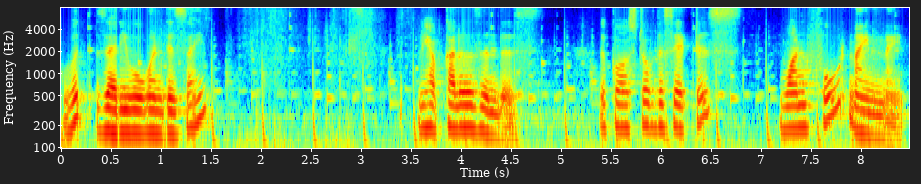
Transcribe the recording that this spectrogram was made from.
with zari woven design we have colors in this. The cost of the set is 1499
